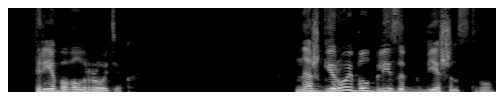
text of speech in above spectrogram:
— требовал Родик. Наш герой был близок к бешенству.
